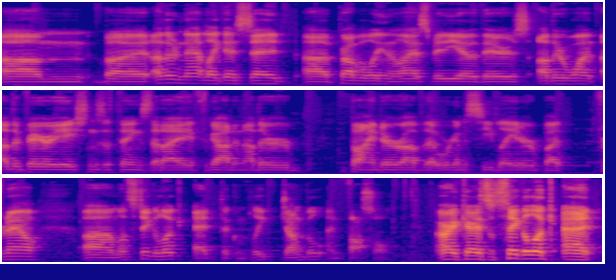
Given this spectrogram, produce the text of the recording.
Um, but other than that, like I said, uh, probably in the last video, there's other one, other variations of things that I forgot another binder of that we're going to see later. But for now, um, let's take a look at the complete Jungle and Fossil. All right, guys, let's take a look at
